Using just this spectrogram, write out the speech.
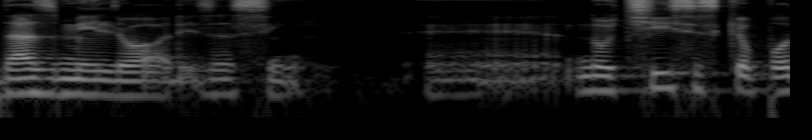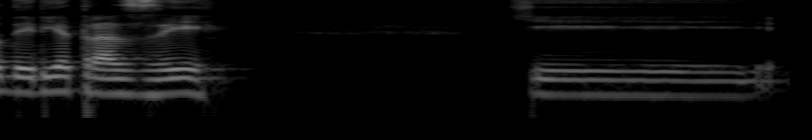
das melhores, assim, é, notícias que eu poderia trazer que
